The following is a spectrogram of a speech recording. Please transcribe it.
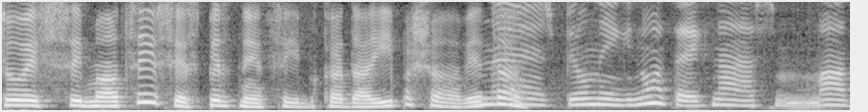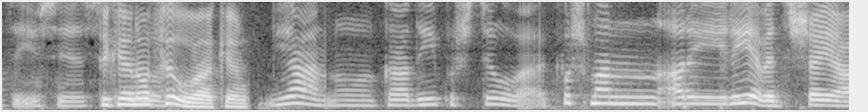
Tu esi mācījusies pirtniecību kādā īpašā vietā? Nē, es pilnīgi noteikti neesmu mācījusies. Tikai no cilvēkiem. Jā, no kāda īpaša cilvēka, kurš man arī ir ievedis šajā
